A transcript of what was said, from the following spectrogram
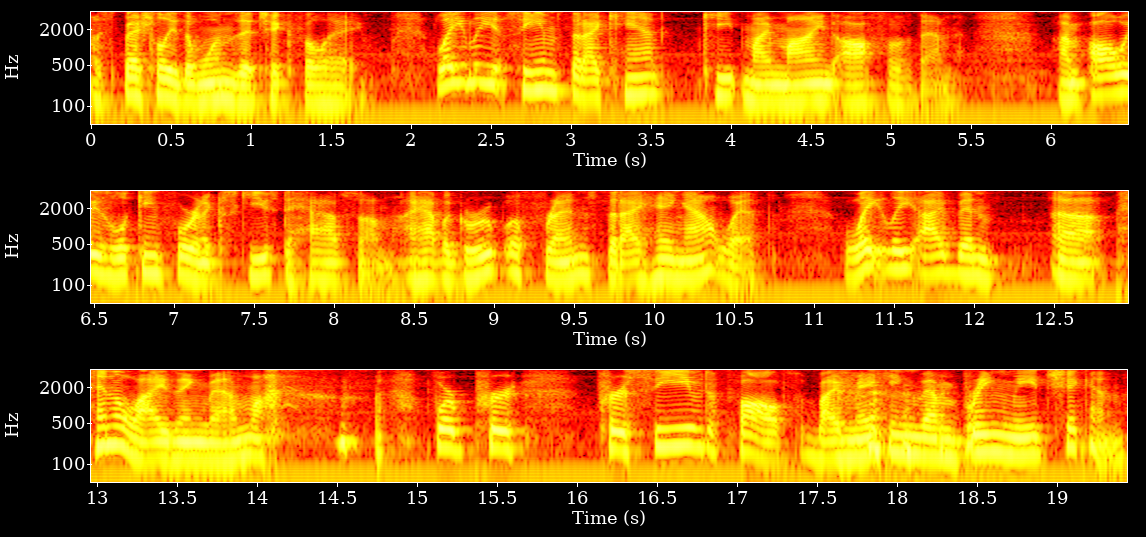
especially the ones at Chick fil A. Lately, it seems that I can't keep my mind off of them. I'm always looking for an excuse to have some. I have a group of friends that I hang out with. Lately, I've been uh, penalizing them for per- perceived faults by making them bring me chicken.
